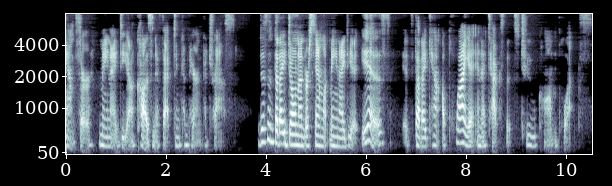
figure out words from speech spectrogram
answer main idea, cause and effect, and compare and contrast. It isn't that I don't understand what main idea is, it's that I can't apply it in a text that's too complex.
